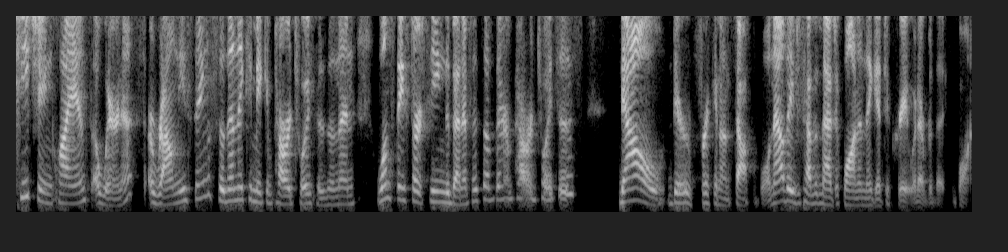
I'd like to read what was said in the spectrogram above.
teaching clients awareness around these things so then they can make empowered choices. And then once they start seeing the benefits of their empowered choices, now they're freaking unstoppable. Now they just have a magic wand and they get to create whatever they want.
